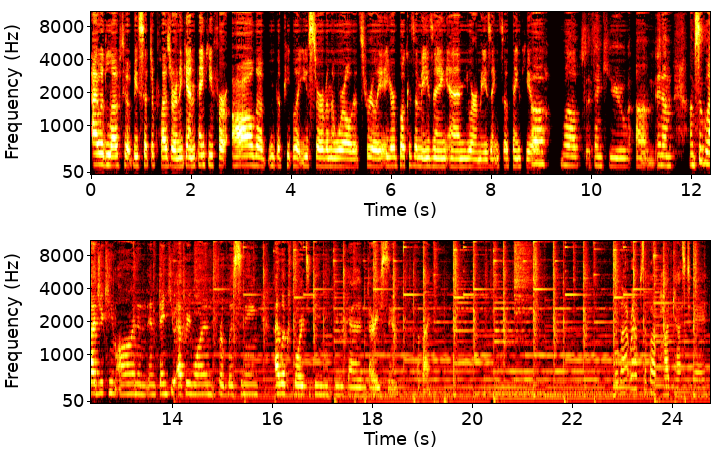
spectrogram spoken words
I would love to. It'd be such a pleasure. And again, thank you for all the the people that you serve in the world. It's really your book is amazing, and you are amazing. So thank you. Oh, well, thank you. Um, and I'm I'm so glad you came on, and, and thank you everyone for listening. I look forward to being with you again very soon. Bye bye. Well, that wraps up our podcast today.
